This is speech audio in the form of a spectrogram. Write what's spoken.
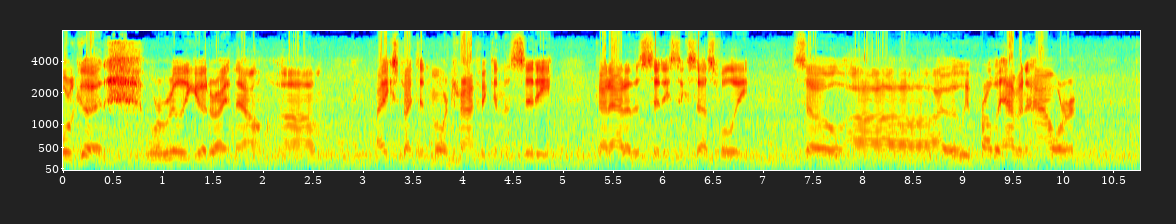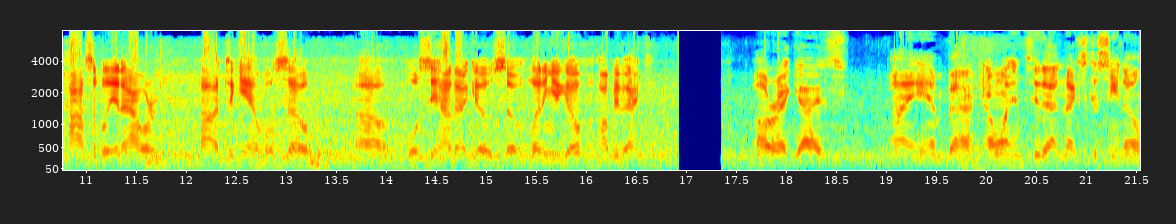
we're good. We're really good right now. Um, I expected more traffic in the city, got out of the city successfully. So uh, we probably have an hour, possibly an hour, uh, to gamble. So uh, we'll see how that goes. So letting you go, I'll be back. All right, guys, I am back. I went into that next casino.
